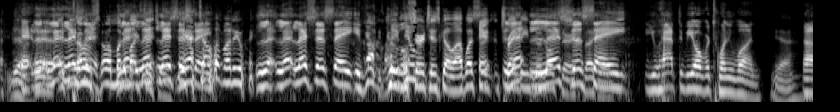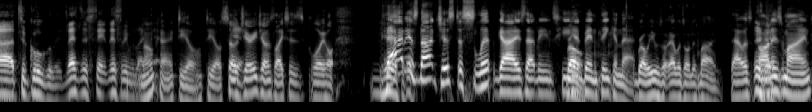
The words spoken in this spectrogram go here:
Yeah. Let- let- let's Tell 'em- just- tell 'em Money let- let- Let's just Yeah, say. tell them money. let, let, let's just say if you Google if you, searches go up. What's the trending let, Google let's search? just say you have to be over 21 Yeah. uh, to Google it. Let's just say let's leave it like that. Okay, deal, deal. So Yeah. Jerry Jones likes his glory hole. That is not just a slip, guys. That means he Bro. had been thinking that. Bro, he was. That was on his mind. That was on his mind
